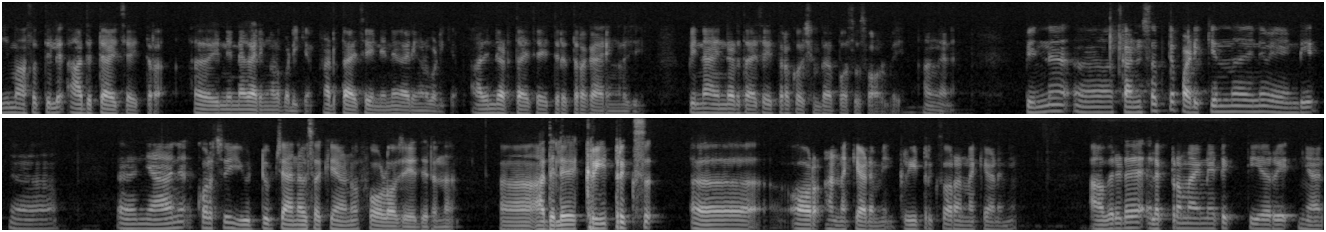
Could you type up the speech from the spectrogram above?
ഈ മാസത്തിൽ ആദ്യത്തെ ആഴ്ച ഇത്ര ഇന്നിന്ന കാര്യങ്ങൾ പഠിക്കും. അടുത്ത ആഴ്ച ഇന്നിന്ന കാര്യങ്ങൾ പഠിക്കും. അതിന്റെ അടുത്ത ആഴ്ച ഇത്ര ഇത്ര കാര്യങ്ങൾ ചെയ്യും. പിന്നെ അതിന്റെ അടുത്ത ആഴ്ച ഇത്ര ക്വസ്റ്റ്യൻ പേപ്പേഴ്സ് സോൾവ് ചെയ്യും. അങ്ങനെ. പിന്നെ കൺസെപ്റ്റ് പഠിക്കുന്നതിന് വേണ്ടി ഞാൻ കുറച്ച് യൂട്യൂബ് ചാനൽസൊക്കെയാണ് ഫോളോ ചെയ്തിരുന്നത്. അതിൽ Kreatryx or Unacademy Kreatryx or Unacademy അവരുടെ ഇലക്ട്രോമാഗ്നറ്റിക് തിയറി ഞാൻ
